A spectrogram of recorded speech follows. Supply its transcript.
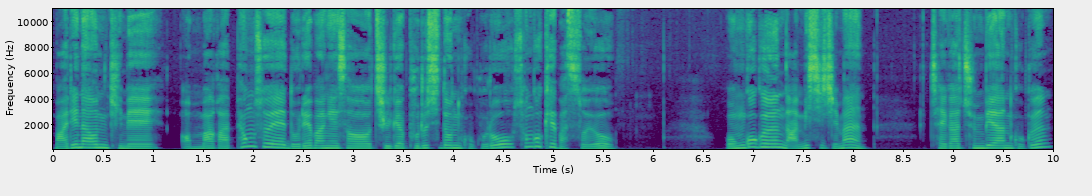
말이 나온 김에 엄마가 평소에 노래방에서 즐겨 부르시던 곡으로 선곡해 봤어요. 원곡은 나미 씨지만 제가 준비한 곡은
